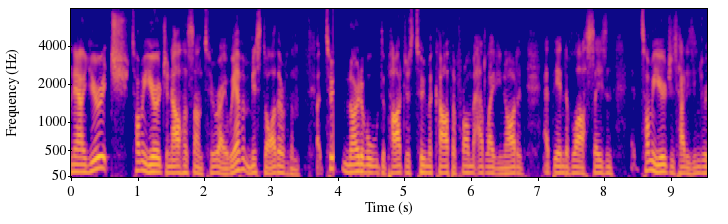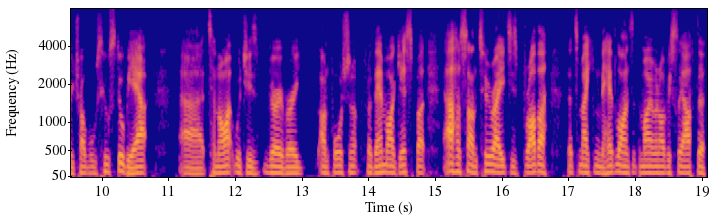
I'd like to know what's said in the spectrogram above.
Now, Juric, Tommy Juric and Alhassan Toure, we haven't missed either of them. Uh, two notable departures to Macarthur from Adelaide United at the end of last season. Tommy Juric has had his injury troubles. He'll still be out uh, tonight, which is very, very unfortunate for them, I guess. But Alhassan Toure, it's his brother that's making the headlines at the moment, obviously, after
